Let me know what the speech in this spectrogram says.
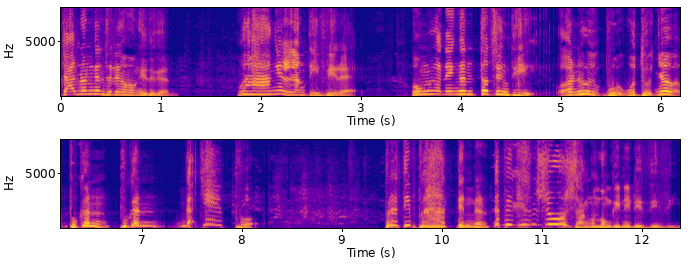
Canon kan sering ngomong gitu kan. Wangil lang TV rek. Wong nek ngentut sing di anu wuduknya bukan bukan nggak cebok. Berarti batin kan. Tapi kan susah ngomong gini di TV.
